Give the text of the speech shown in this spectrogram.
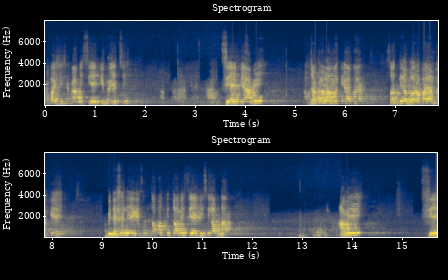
প্রবাসী হিসেবে আমি সিআইপি হয়েছি। সিআইপি আমি যখন আমাকে আমার সদ্য বড় ভাই আমাকে বিদেশে নিয়ে গেছেন, তখন কিন্তু আমি সিআইপি ছিলাম না। আমি সিএ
